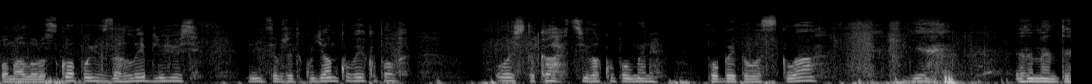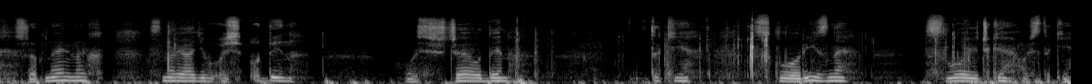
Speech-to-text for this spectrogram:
Помалу розкопую, заглиблююсь. Дивіться, вже таку ямку викопав. Ось така ціла купа в мене побитого скла. Є елементи шрапнельних снарядів. Ось один. Ось ще один. Такі скло різне. Слоєчки, ось такі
